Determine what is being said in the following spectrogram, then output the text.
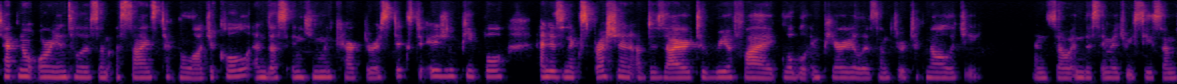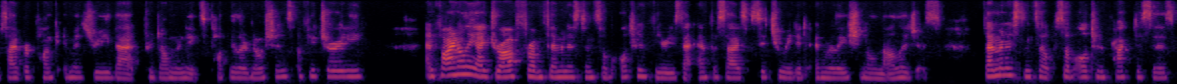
Techno-Orientalism assigns technological and thus inhuman characteristics to Asian people and is an expression of desire to reify global imperialism through technology. And so in this image, we see some cyberpunk imagery that predominates popular notions of futurity. And finally, I draw from feminist and subaltern theories that emphasize situated and relational knowledges. Feminist and sub subaltern practices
